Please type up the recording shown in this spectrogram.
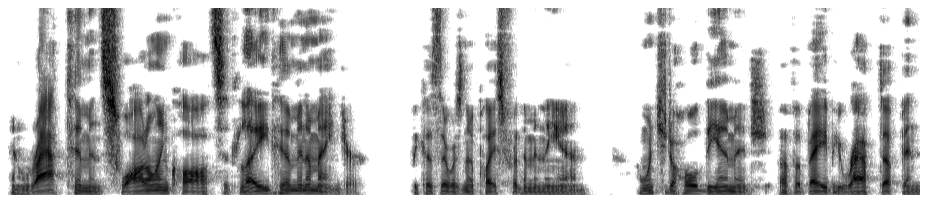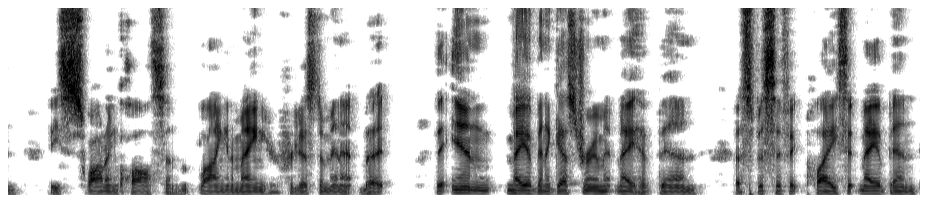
and wrapped him in swaddling cloths, and laid him in a manger, because there was no place for them in the inn. I want you to hold the image of a baby wrapped up in these swaddling cloths and lying in a manger for just a minute, but the inn may have been a guest room, it may have been a specific place, it may have been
